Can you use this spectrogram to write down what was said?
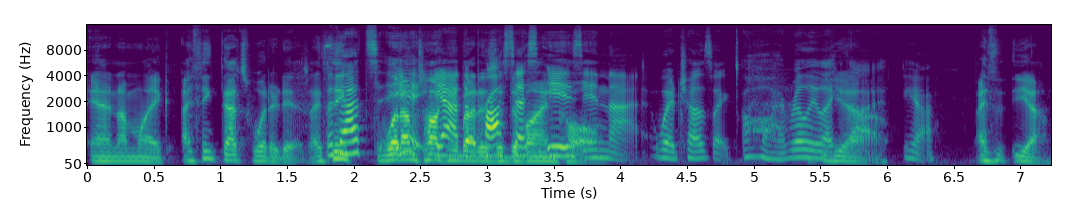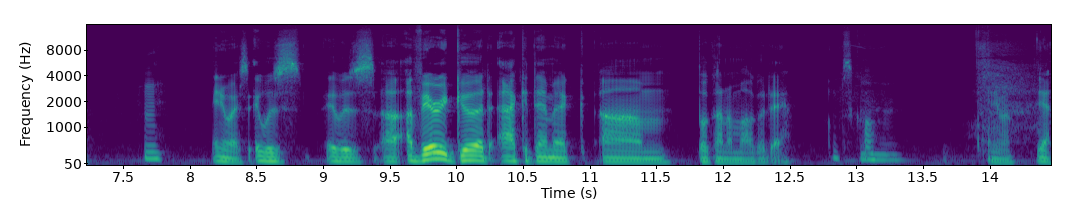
and I'm like, I think that's what it is. I But think that's what I'm talking yeah, about the is a process divine is call. in that, which I was like, oh, I really like Yeah. that. Yeah. I th- yeah. Hmm. Anyways, it was it was uh, a very good academic um, book on Imago Dei. That's cool. Anyway, yeah.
